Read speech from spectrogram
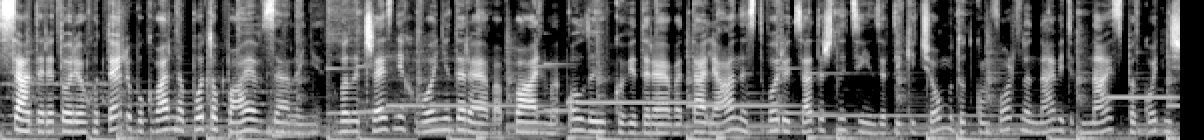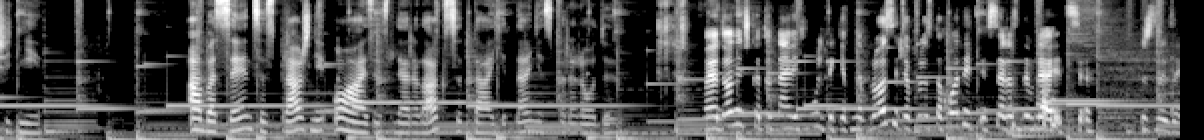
Вся територія готелю буквально потопає в зелені. Величезні хвойні дерева, пальми, оливкові дерева та ліани створюють затишний тінь, завдяки чому тут комфортно навіть в найспекотніші дні. А басейн це справжній оазис для релаксу та єднання з природою. Моя донечка тут навіть мультиків не просить, а просто ходить і все роздивляється. Пішли.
